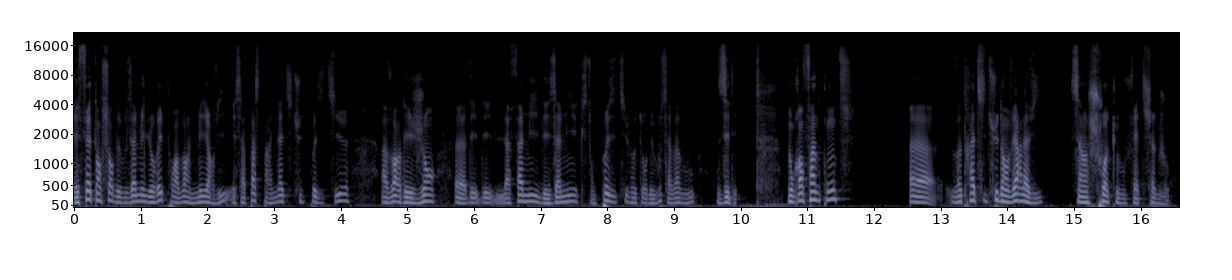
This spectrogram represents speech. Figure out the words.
Mais faites en sorte de vous améliorer pour avoir une meilleure vie et ça passe par une attitude positive. Avoir des gens, euh, la famille, des amis qui sont positifs autour de vous, ça va vous aider. Donc en fin de compte, euh, votre attitude envers la vie, c'est un choix que vous faites chaque jour.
